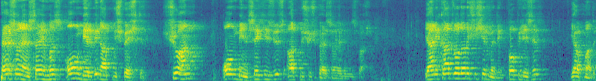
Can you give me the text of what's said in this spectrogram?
personel sayımız 11.065'ti. Şu an 10.863 personelimiz var. Yani kadroları şişirmedik, popülizm yapmadık.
